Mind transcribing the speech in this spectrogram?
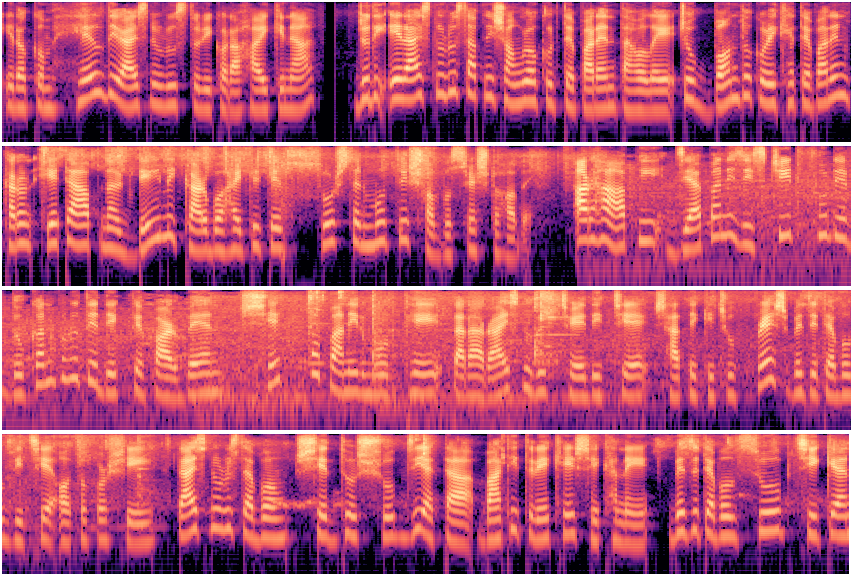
এরকম হেলদি রাইস নুডলস তৈরি করা হয় কিনা। যদি এই রাইস নুডলস আপনি সংগ্রহ করতে পারেন, তাহলে চোখ বন্ধ করে খেতে পারেন, কারণ এটা আপনার ডেইলি কার্বোহাইড্রেটের সোর্সের মধ্যে সর্বশ্রেষ্ঠ হবে। আর হ্যাঁ আপনি জাপানিজ স্ট্রিট ফুডের দোকানগুলোতে দেখতে পারবেন, সেদ্ধ পানির মধ্যে তারা রাইস নুডলস ছেড়ে দিচ্ছে, সাথে কিছু ফ্রেশ ভেজিটেবল দিচ্ছে, অতপর সেই রাইস নুডলস এবং সেদ্ধ সবজি একটা বাটিতে রেখে সেখানে ভেজিটেবল স্যুপ চিকেন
